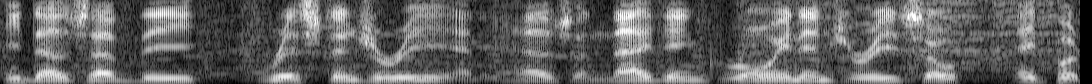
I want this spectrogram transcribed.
He does have the wrist injury and he has a nagging groin injury. So, hey, put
